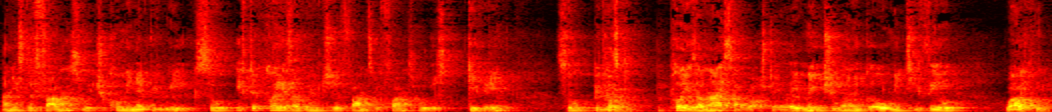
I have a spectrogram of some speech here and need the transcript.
and it's the fans which come in every week. So if the players are rude to the fans, the fans will just give in. So because Yeah. the players are nice at Rochdale, it makes you want to go, makes you feel Welcome. like-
